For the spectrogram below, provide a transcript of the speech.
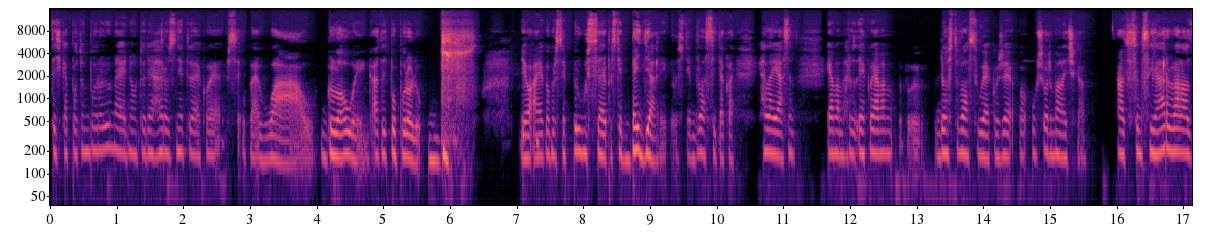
teďka po tom porodu najednou to jde hrozně, to jako je prostě úplně wow, glowing a teď po porodu buf, jo, a jako prostě průser, prostě beďary, prostě vlasy takhle. Hele, já jsem, já mám, hroz, jako já mám eh, dost vlasů, jakože už od malička. Ale co jsem si já rvala,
